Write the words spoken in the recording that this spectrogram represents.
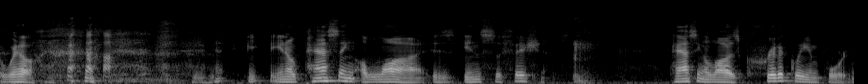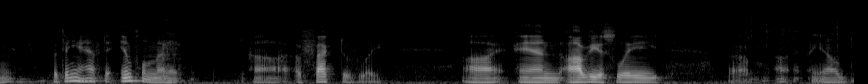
Well, you know, passing a law is insufficient. Passing a law is critically important, but then you have to implement it uh, effectively. Uh, and obviously, um, uh, you know, a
